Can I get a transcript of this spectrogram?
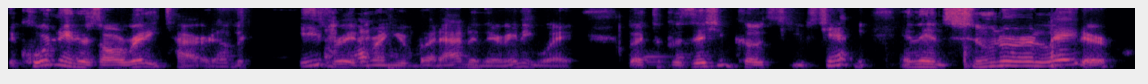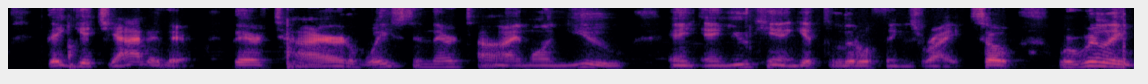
The coordinator's already tired of it he's ready to run your butt out of there anyway. But the position coach keeps championing. And then sooner or later, they get you out of there. They're tired of wasting their time on you, and, and you can't get the little things right. So we're really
